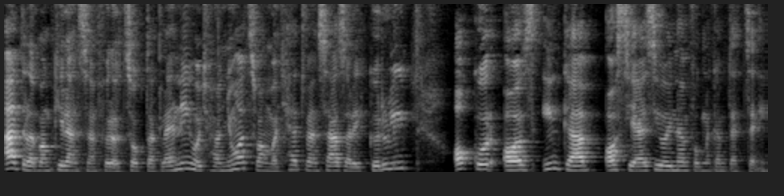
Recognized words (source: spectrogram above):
Általában 90 fölött szoktak lenni, hogyha 80 vagy 70 százalék körüli, akkor az inkább azt jelzi, hogy nem fog nekem tetszeni.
